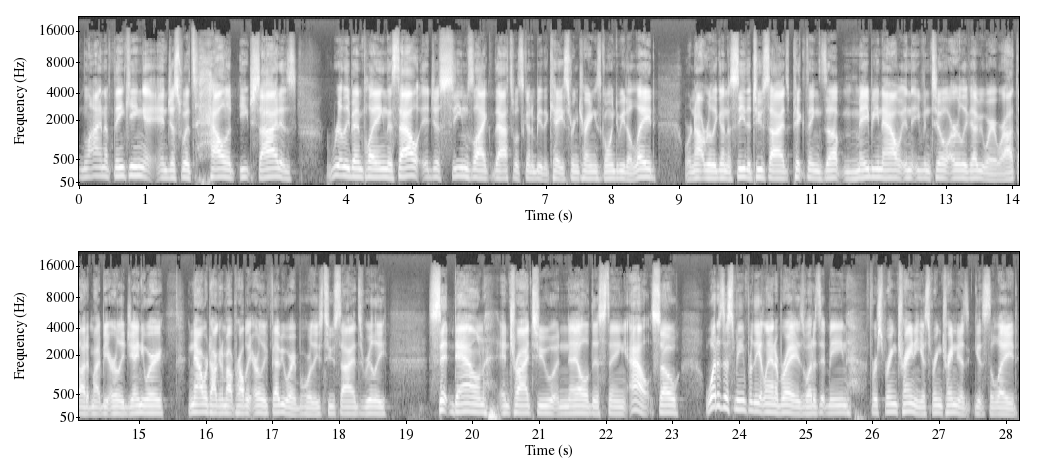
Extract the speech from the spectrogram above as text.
line of thinking and just with how each side has really been playing this out, it just seems like that's what's going to be the case. Spring training is going to be delayed. We're not really going to see the two sides pick things up maybe now in even till early February, where I thought it might be early January. Now we're talking about probably early February before these two sides really sit down and try to nail this thing out. So, what does this mean for the Atlanta Braves? What does it mean for spring training if spring training gets delayed?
